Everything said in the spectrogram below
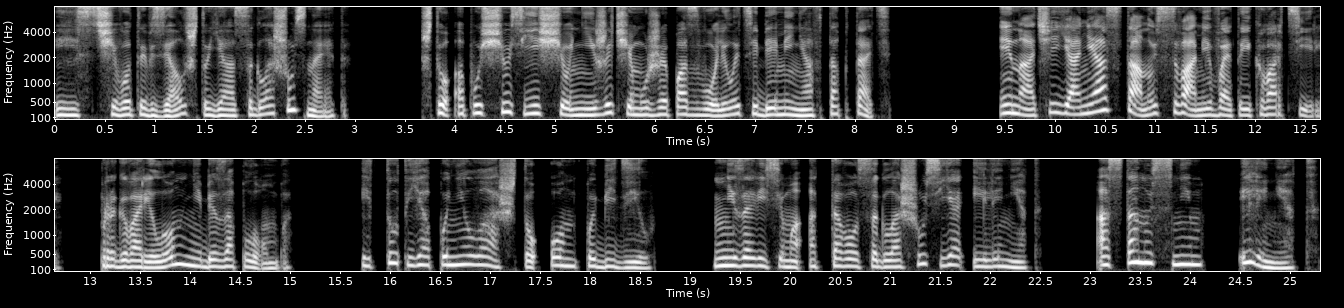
«И с чего ты взял, что я соглашусь на это? Что опущусь еще ниже, чем уже позволила тебе меня втоптать?» «Иначе я не останусь с вами в этой квартире», — проговорил он не без опломба. И тут я поняла, что он победил. Независимо от того, соглашусь я или нет. Останусь с ним или нет.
